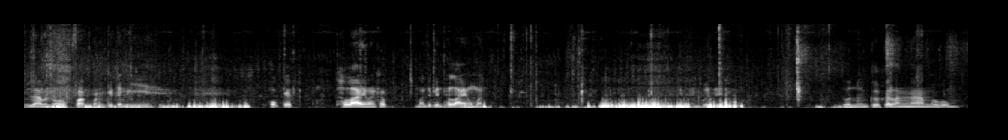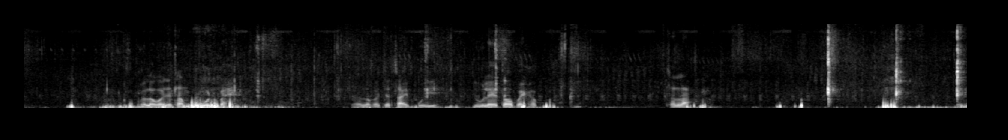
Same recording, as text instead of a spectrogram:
เวลามันออกฝักมันก็จะมีออกแกะทลายมันครับ มันจะเป็นทลายของมันให้เพื่อนได้ดูต้นนั้น กำลังงามครับผมเราก็จะทำโคนไป แล้วเราก็จะใส่ปุ๋ยดูแลต่อไปครับ สละเป็น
